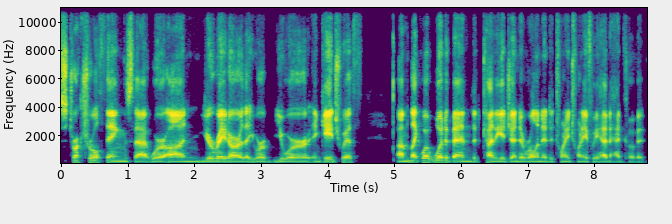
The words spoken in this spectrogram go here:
structural things that were on your radar that you were you were engaged with? Um, like what would have been the kind of the agenda rolling into 2020 if we hadn't had COVID?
